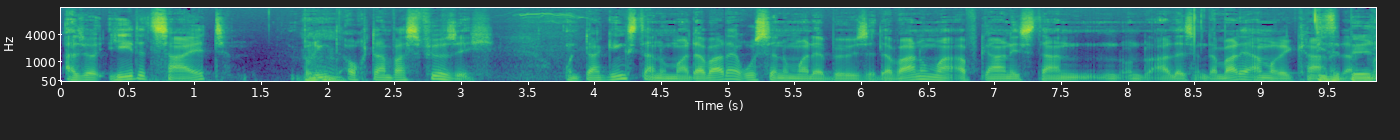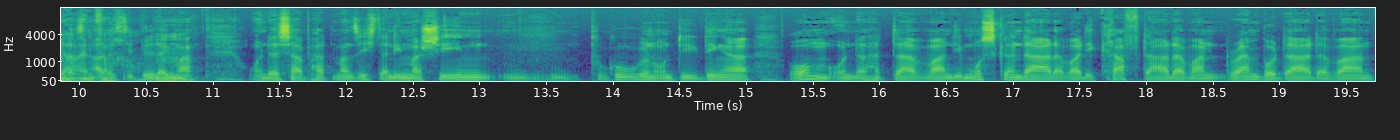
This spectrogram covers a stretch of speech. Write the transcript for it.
Also jede Zeit bringt mhm. auch dann was für sich. Und da ging es dann nun mal, da war der Russe nun mal der Böse, da war nun mal Afghanistan und alles. Und da war der Amerikaner, Diese da Bilder man alles die Bilder mhm. gemacht. Und deshalb hat man sich dann die Maschinen, Kugeln und die Dinger rum. Und dann hat da waren die Muskeln da, da war die Kraft da, da waren Rambo da, da waren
